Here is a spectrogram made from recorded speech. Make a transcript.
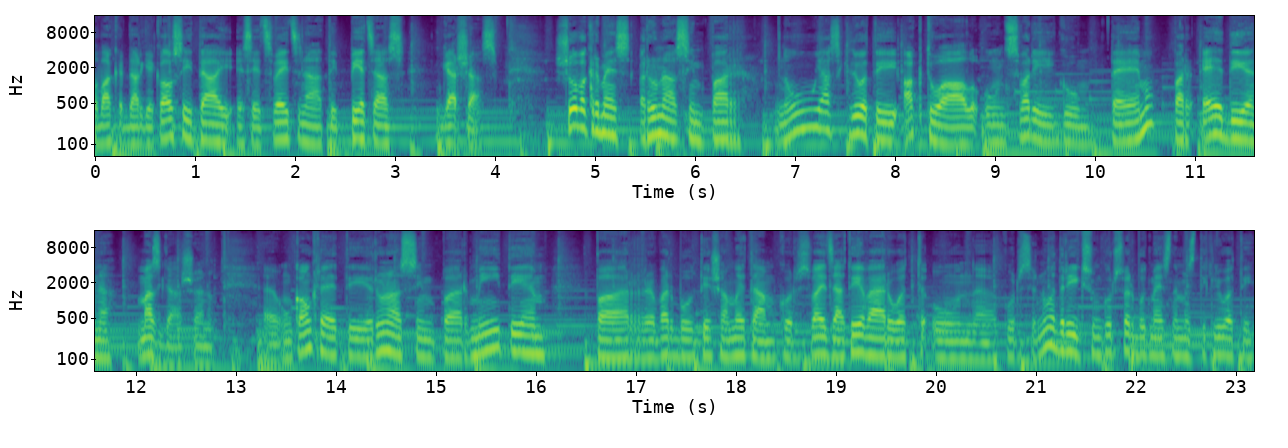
Labvakar, darbie klausītāji! Esiet sveicināti piecās garšās. Šovakar mēs runāsim par, nu, jāsaka, ļoti aktuālu un svarīgu tēmu par ēdiena mazgāšanu. Eh, un konkrēti runāsim par mītiem, par varbūt tiešām lietām, kuras vajadzētu ievērot, un uh, kuras ir noderīgas, un kuras varbūt mēs nemaz tik ļoti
